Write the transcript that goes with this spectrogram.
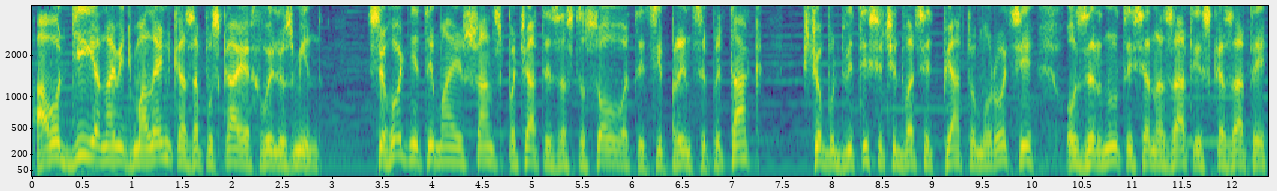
А от дія, навіть маленька, запускає хвилю змін. Сьогодні ти маєш шанс почати застосовувати ці принципи так, щоб у 2025 році озирнутися назад і сказати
